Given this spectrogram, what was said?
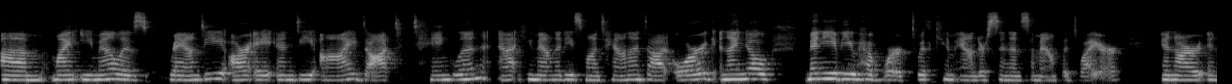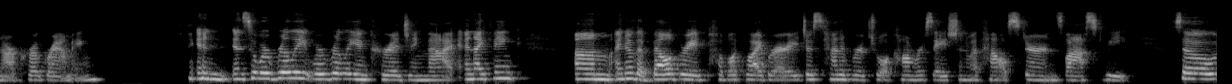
Um, my email is randi, R-A-N-D-I dot Tanglen at humanitiesmontana.org. And I know many of you have worked with Kim Anderson and Samantha Dwyer in our, in our programming. And, and so we're really, we're really encouraging that. And I think, um, I know that Belgrade Public Library just had a virtual conversation with Hal Stearns last week. So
